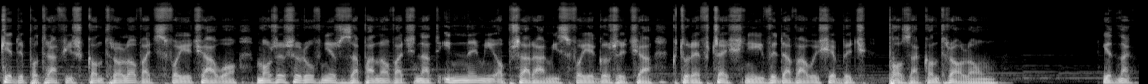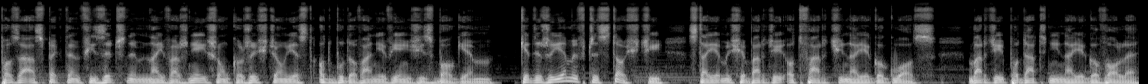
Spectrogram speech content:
Kiedy potrafisz kontrolować swoje ciało, możesz również zapanować nad innymi obszarami swojego życia, które wcześniej wydawały się być poza kontrolą. Jednak poza aspektem fizycznym najważniejszą korzyścią jest odbudowanie więzi z Bogiem. Kiedy żyjemy w czystości, stajemy się bardziej otwarci na Jego głos, bardziej podatni na Jego wolę,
